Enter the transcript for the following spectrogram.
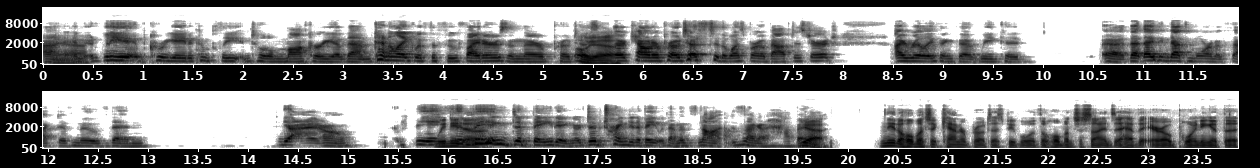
uh, Yeah. and we create a complete and total mockery of them kind of like with the foo fighters and their protest Oh, yeah. their counter protest to the westboro baptist church i really think that we could uh, that i think that's more an effective move than yeah i don't know being We need a- being debating or de- trying to debate with them it's not it's not gonna happen yeah. Need a whole bunch of counter protest people with a whole bunch of signs that have the arrow pointing at the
